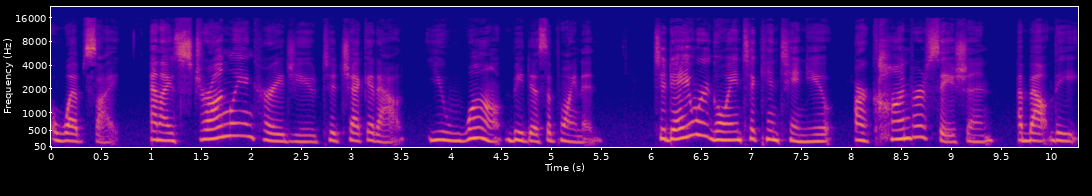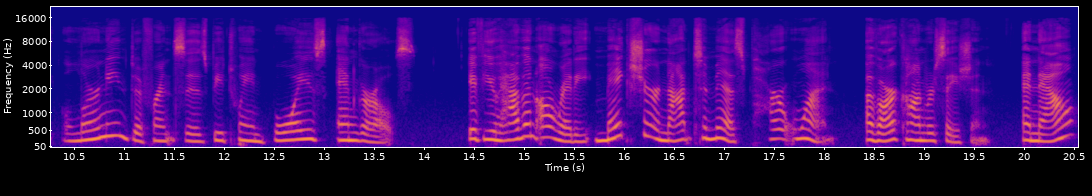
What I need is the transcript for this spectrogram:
website. And I strongly encourage you to check it out. You won't be disappointed. Today, we're going to continue our conversation about the learning differences between boys and girls. If you haven't already, make sure not to miss part one of our conversation. And now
